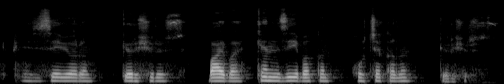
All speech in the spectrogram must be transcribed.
Hepinizi seviyorum. Görüşürüz. Bay bay. Kendinize iyi bakın. Hoşça kalın. Görüşürüz.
